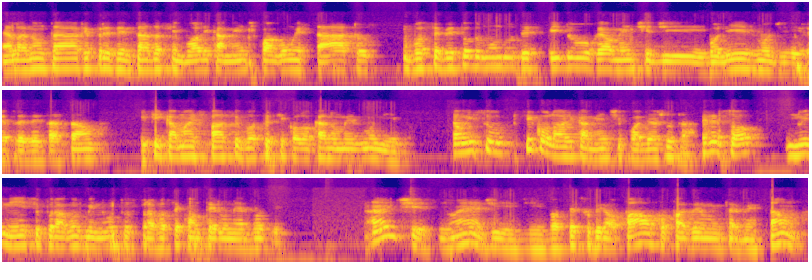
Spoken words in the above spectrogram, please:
ela não está representada simbolicamente com algum status. Você vê todo mundo despido realmente de simbolismo, de representação, e fica mais fácil você se colocar no mesmo nível. Então, isso psicologicamente pode ajudar. Mas é só no início, por alguns minutos, para você conter o nervosismo. Antes, não é, de, de você subir ao palco, fazer uma intervenção,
